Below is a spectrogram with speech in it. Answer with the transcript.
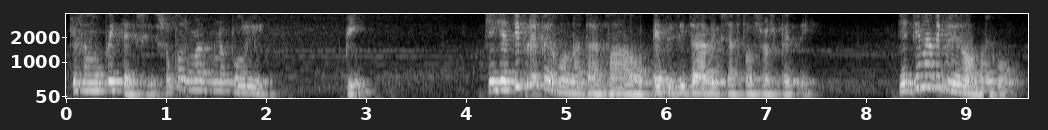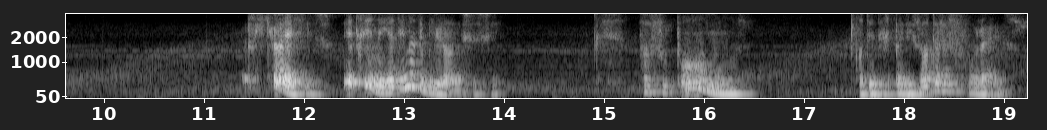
Και θα μου πείτε εσείς, όπως μου έχουν πολύ πει. Και γιατί πρέπει εγώ να τραβάω επειδή τράβηξε αυτός ως παιδί; Γιατί να την πληρώνω εγώ; Ποιο έχεις; Έτσι είναι, γιατί να την πληρώνεις εσύ; Θα σου πω όμως ότι τις περισσότερες φορές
